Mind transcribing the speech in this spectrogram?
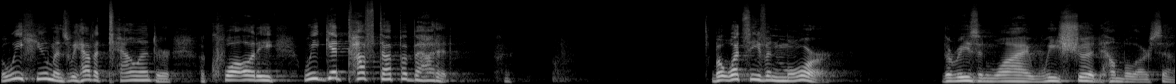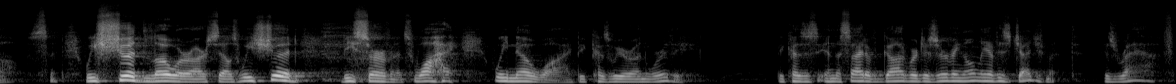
But we humans, we have a talent or a quality, we get puffed up about it. but what's even more the reason why we should humble ourselves? We should lower ourselves. We should be servants. Why? We know why, because we are unworthy because in the sight of God, we're deserving only of his judgment, his wrath.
